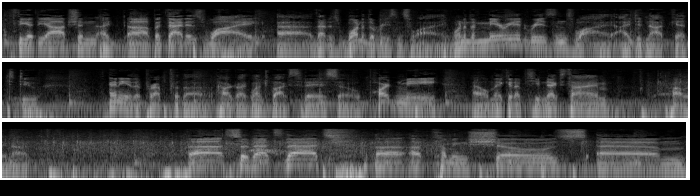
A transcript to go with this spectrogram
if you get the option. I, uh, but that is why uh, that is one of the reasons why one of the myriad reasons why I did not get to do any of the prep for the Hard Rock Lunchbox today. So pardon me. I will make it up to you next time. Probably not. Uh, so that's that. Uh, upcoming shows. Um,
